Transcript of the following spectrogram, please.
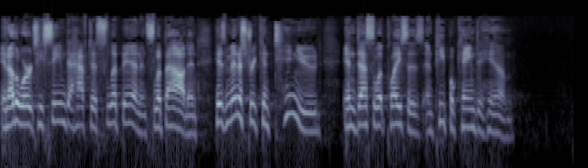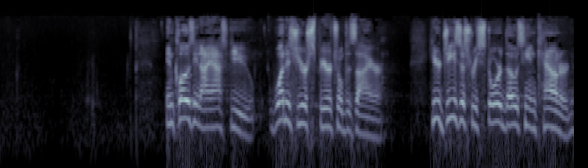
In other words, he seemed to have to slip in and slip out, and his ministry continued in desolate places, and people came to him. In closing, I ask you what is your spiritual desire? Here, Jesus restored those he encountered.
